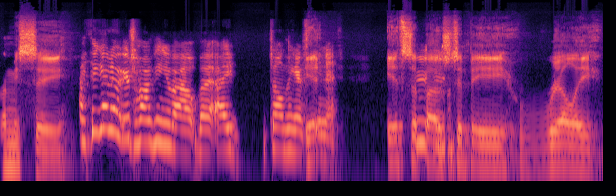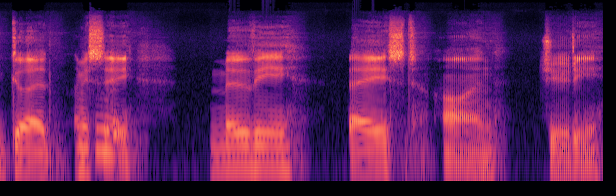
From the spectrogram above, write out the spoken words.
let me see I think I know what you're talking about, but I don't think I've seen it. it's supposed to be really good let me see mm-hmm. movie based on judy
